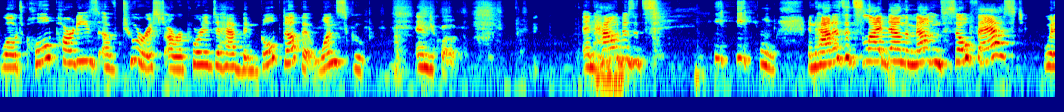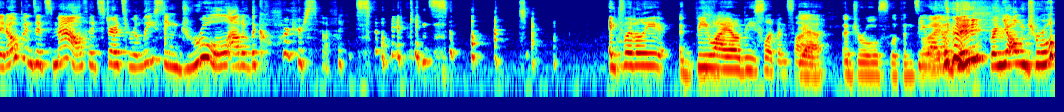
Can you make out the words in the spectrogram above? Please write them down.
quote, whole parties of tourists are reported to have been gulped up at one scoop. End quote. And how does it and how does it slide down the mountain so fast? When it opens its mouth, it starts releasing drool out of the corners of it, so it can. s- It's literally a BYOB slip and slide. Yeah. A drool slip and slide. BYOB, bring your own drool.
